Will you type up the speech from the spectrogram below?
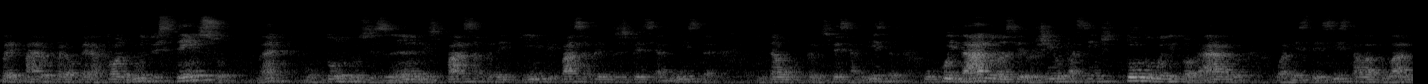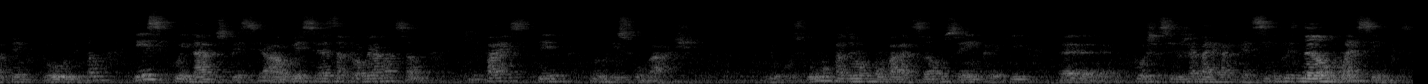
preparo operatório muito extenso, né? com todos os exames, passa pela equipe, passa pelos especialistas. Então, pelos especialistas, o cuidado na cirurgia, o paciente todo monitorado, o anestesista lá do lado o tempo todo. Então, esse cuidado especial, esse, essa programação que faz ter um risco baixo. Eu costumo fazer uma comparação sempre aqui, é, poxa, cirurgia bariátrica é simples? Não, não é simples,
